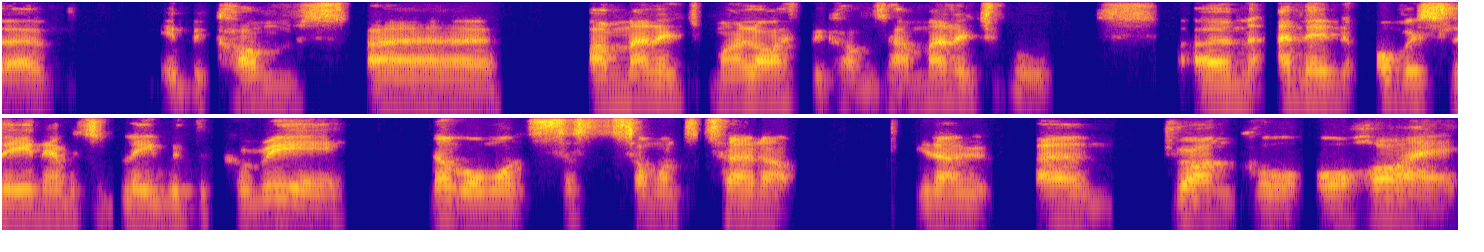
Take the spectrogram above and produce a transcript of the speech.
um, it becomes uh, unmanaged my life becomes unmanageable um, and then obviously inevitably with the career no one wants someone to turn up, you know, um, drunk or, or high.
